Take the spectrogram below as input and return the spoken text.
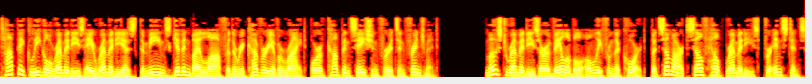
Topic legal remedies A remedy is the means given by law for the recovery of a right, or of compensation for its infringement. Most remedies are available only from the court, but some are self-help remedies, for instance,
